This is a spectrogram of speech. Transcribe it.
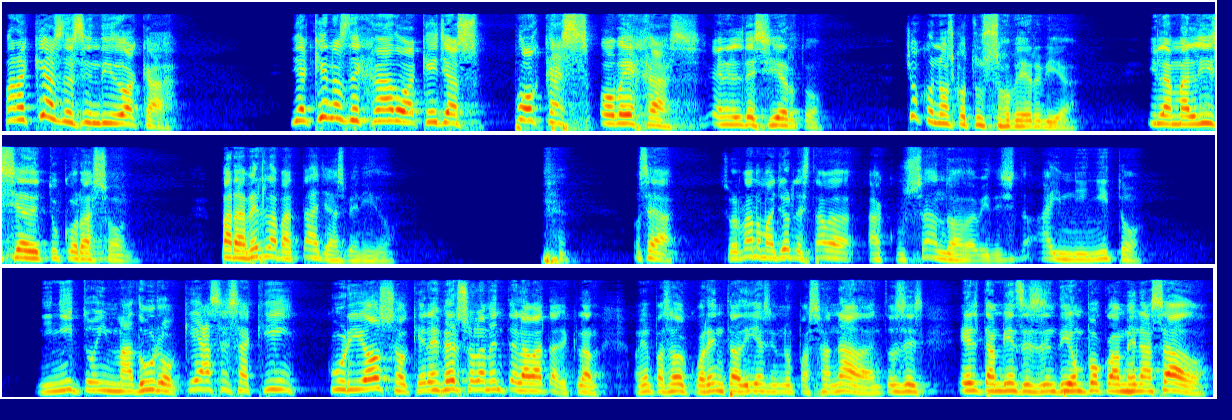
¿para qué has descendido acá? ¿Y a quién has dejado aquellas pocas ovejas en el desierto? Yo conozco tu soberbia y la malicia de tu corazón. Para ver la batalla has venido. o sea, su hermano mayor le estaba acusando a David, diciendo, ay niñito, niñito inmaduro, ¿qué haces aquí? Curioso, ¿quieres ver solamente la batalla? Claro, habían pasado 40 días y no pasa nada. Entonces él también se sentía un poco amenazado.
